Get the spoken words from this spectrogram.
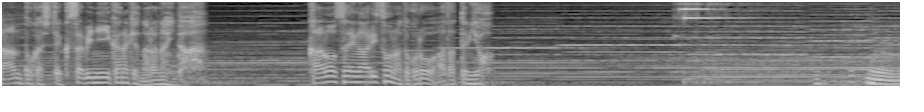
なんとかしてくさびに行かなきゃならないんだ。可能性がありそうなところを当たってみよう。ん。う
